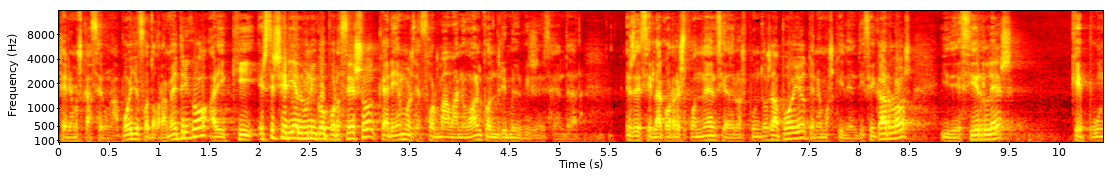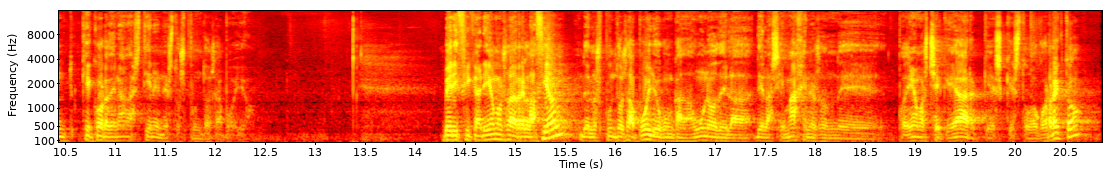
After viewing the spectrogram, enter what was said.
tenemos que hacer un apoyo fotogramétrico. Este sería el único proceso que haríamos de forma manual con Trimble Business Center. Es decir, la correspondencia de los puntos de apoyo, tenemos que identificarlos y decirles qué, coordenadas tienen estos puntos de apoyo. Verificaríamos la relación de los puntos de apoyo con cada una de, de, las imágenes donde podríamos chequear que es, que es todo correcto.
